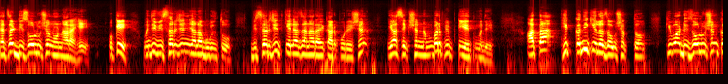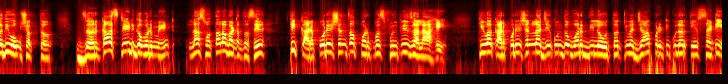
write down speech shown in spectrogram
त्याचं डिसोल्युशन होणार आहे. ओके म्हणजे विसर्जन ज्याला बोलतो विसर्जित केल्या जाणार आहे कॉर्पोरेशन या सेक्शन नंबर फिफ्टी एटमध्ये. आता हे कधी केलं जाऊ शकतं? किंवा डिझोल्युशन कधी होऊ शकतं? जर का स्टेट गव्हर्नमेंटला स्वतःला वाटत असेल की कॉर्पोरेशनचा पर्पज फुलफिल झाला आहे किंवा कॉर्पोरेशनला जे कोणतं वर्क दिलं होतं किंवा ज्या पर्टिक्युलर केससाठी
